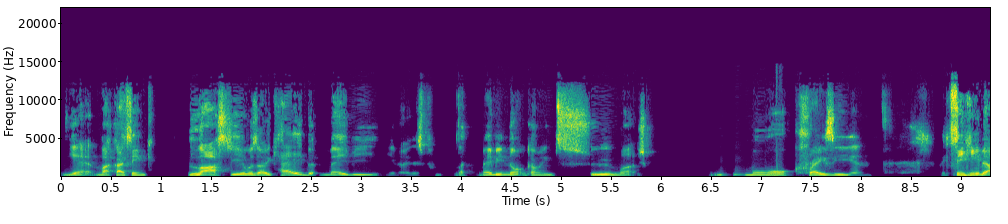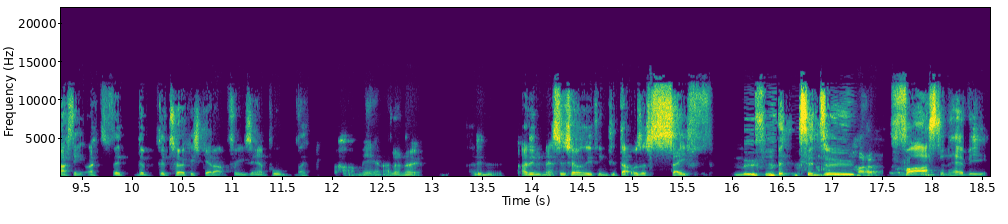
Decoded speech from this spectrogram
yeah, like I think last year was okay, but maybe you know, this like maybe not going too much more crazy and thinking about things like the, the, the Turkish get up, for example, like, oh man, I don't know. I didn't, I didn't necessarily think that that was a safe movement to do fast and heavy.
